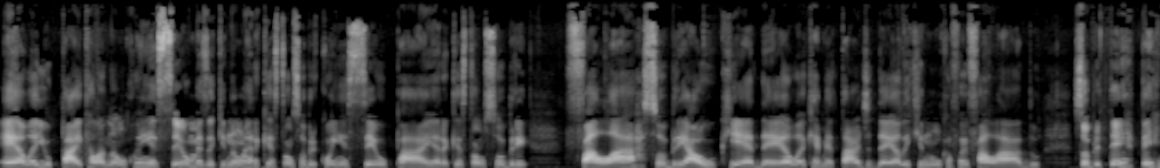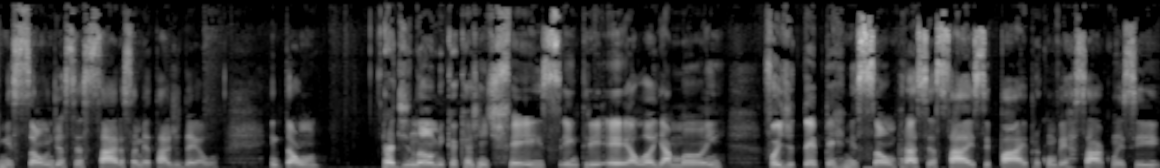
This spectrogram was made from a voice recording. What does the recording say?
ela e o pai que ela não conheceu, mas aqui não era questão sobre conhecer o pai, era questão sobre falar sobre algo que é dela, que é metade dela e que nunca foi falado, sobre ter permissão de acessar essa metade dela. Então, a dinâmica que a gente fez entre ela e a mãe foi de ter permissão para acessar esse pai, para conversar com esse,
